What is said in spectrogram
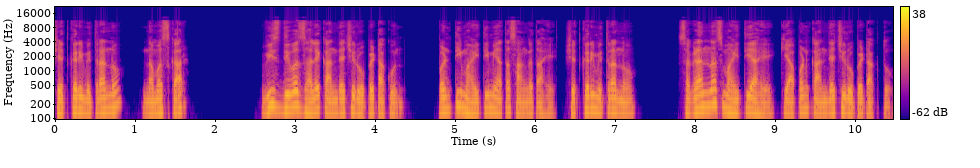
शेतकरी मित्रांनो नमस्कार. वीस दिवस झाले कांद्याची रोपे टाकून पण ती माहिती मी आता सांगत आहे. शेतकरी मित्रांनो सगळ्यांनाच माहिती आहे की आपण कांद्याची रोपे टाकतो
